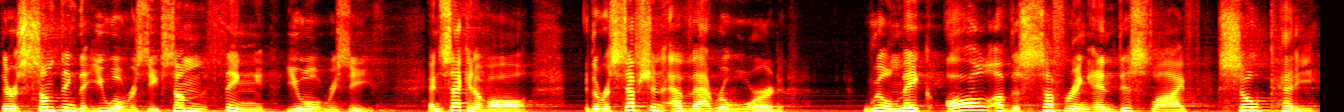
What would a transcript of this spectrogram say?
There is something that you will receive, something you will receive. And second of all, the reception of that reward will make all of the suffering in this life so petty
